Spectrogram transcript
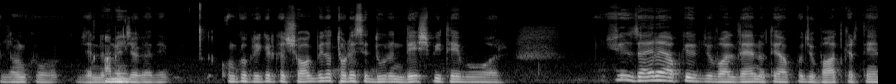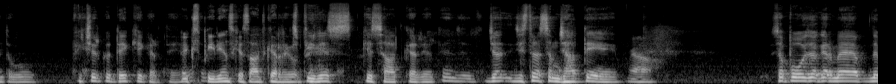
اللہ ان کو جنت میں جگہ دے ان کو کرکٹ کا شوق بھی تھا تھوڑے سے دور اندیش بھی تھے وہ اور ظاہر ہے آپ کے جو والدین ہوتے ہیں آپ کو جو بات کرتے ہیں تو وہ پکچر کو دیکھ کے کرتے ہیں۔ ایکسپیرینس کے ساتھ کر رہے ایکسپیرینس کے ساتھ کر رہے ہوتے ہیں۔ جس طرح سمجھاتے ہیں۔ سپوز اگر میں اپنے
